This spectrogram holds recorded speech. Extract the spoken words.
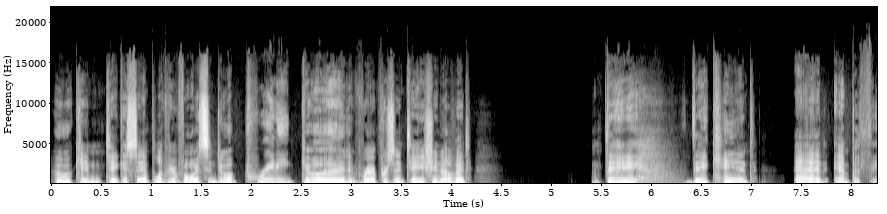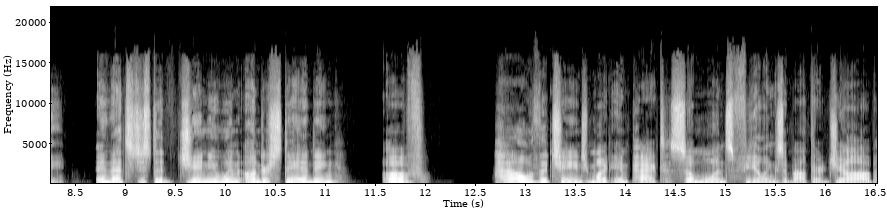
who can take a sample of your voice and do a pretty good representation of it, they they can't add empathy. And that's just a genuine understanding of how the change might impact someone's feelings about their job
